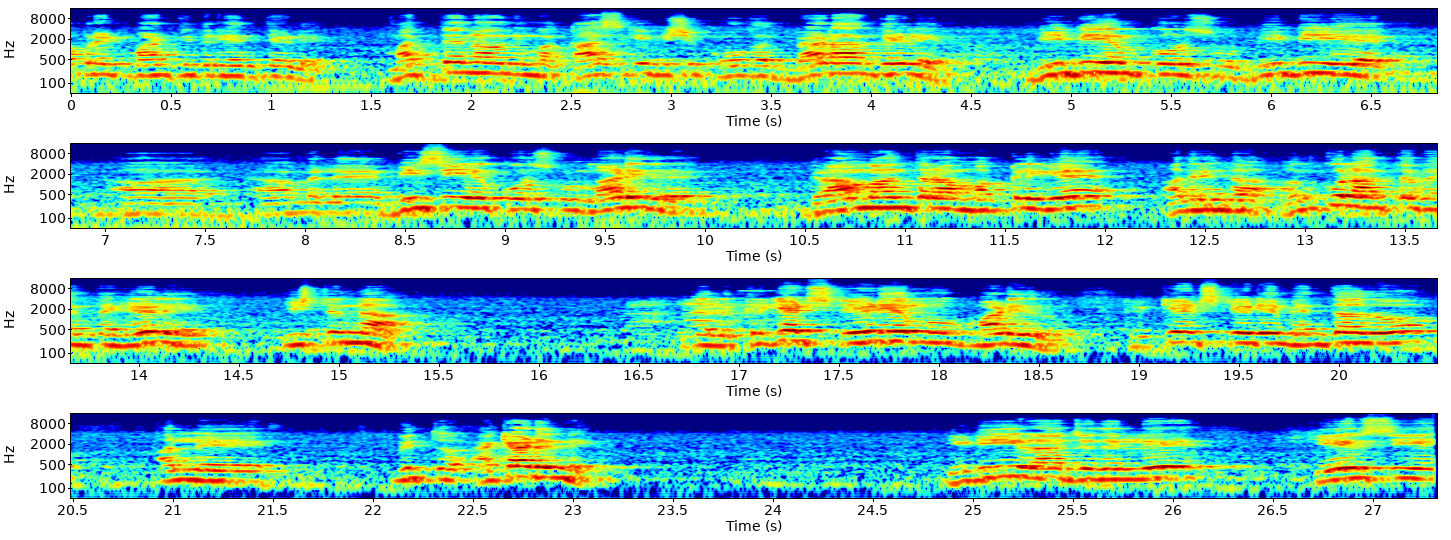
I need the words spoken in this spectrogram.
ಆಪರೇಟ್ ಮಾಡ್ತಿದ್ರಿ ಅಂತೇಳಿ. ಮತ್ತೆ ನಾವು ನಿಮ್ಮ ಖಾಸಗಿ ವಿಷಯಕ್ಕೆ ಹೋಗೋದು ಬೇಡ ಅಂತೇಳಿ B B M course B B A ಆಮೇಲೆ ಬಿ ಸಿ ಎ ಕೋರ್ಸ್ಗಳು ಮಾಡಿದರೆ ಗ್ರಾಮಾಂತರ ಮಕ್ಕಳಿಗೆ ಅದರಿಂದ ಅನುಕೂಲ ಆಗ್ತವೆ ಅಂತ ಹೇಳಿ ಇಷ್ಟನ್ನ ಇದರಲ್ಲಿ ಕ್ರಿಕೆಟ್ ಸ್ಟೇಡಿಯಮ್ಮು ಮಾಡಿದರು. ಕ್ರಿಕೆಟ್ ಸ್ಟೇಡಿಯಂ ಎಂಥದ್ದು ಅಲ್ಲಿ ವಿತ್ ಅಕಾಡೆಮಿ ಇಡೀ ರಾಜ್ಯದಲ್ಲಿ K C A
